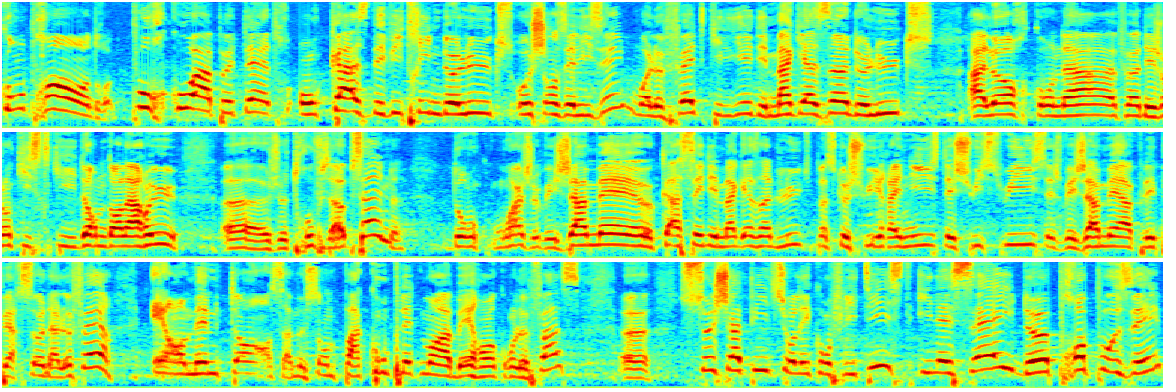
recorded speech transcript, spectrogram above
comprendre pourquoi peut-être on casse des vitrines de luxe aux Champs-Élysées. Moi, le fait qu'il y ait des magasins de luxe alors qu'on a des gens qui, qui dorment dans la rue, je trouve ça obscène. Donc moi, je ne vais jamais euh, casser des magasins de luxe parce que je suis iréniste et je suis suisse et je ne vais jamais appeler personne à le faire. Et en même temps, ça ne me semble pas complètement aberrant qu'on le fasse. Euh, ce chapitre sur les conflitistes, il essaye de proposer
